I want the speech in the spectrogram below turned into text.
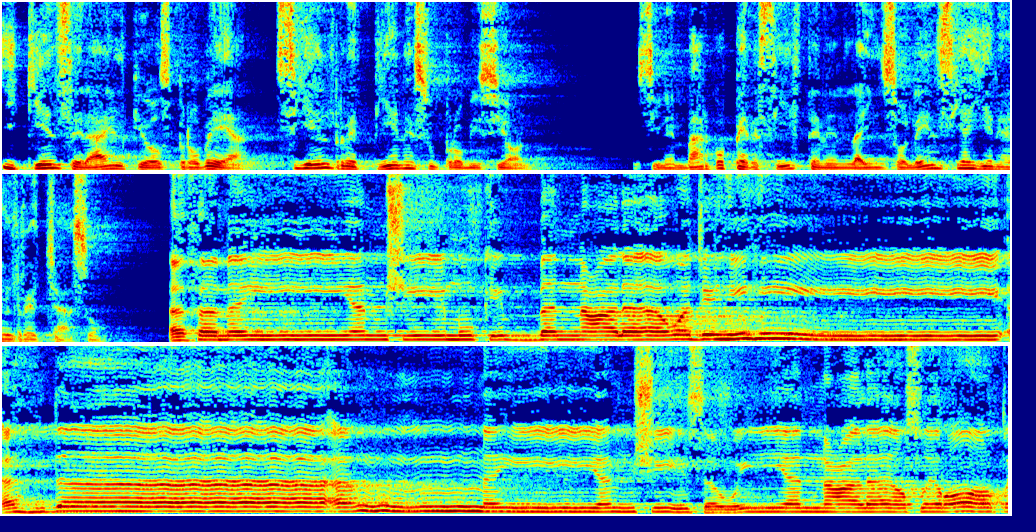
¿Y quién será el que os provea si Él retiene su provisión? Sin embargo, persisten en la insolencia y en el rechazo. أفمن يمشي مكبا على وجهه أهدى أمن يمشي سويا على صراط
